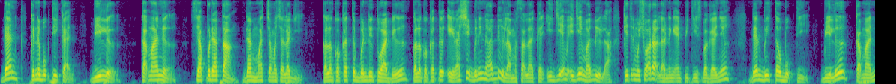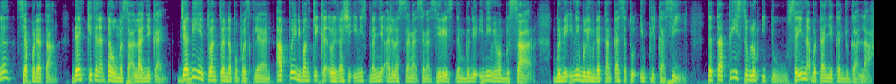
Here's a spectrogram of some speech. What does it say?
Dan kena buktikan bila, kat mana, siapa datang dan macam-macam lagi. Kalau kau kata benda tu ada, kalau kau kata, eh Rashid benda ni ada lah masalah kan. EGM, EGM ada lah. Kita mesyuarat lah dengan MPT sebagainya. Dan beritahu bukti. Bila, kat mana, siapa datang. Dan kita nak tahu masalahnya kan. Jadinya tuan-tuan dan puan-puan sekalian, apa yang dibangkitkan oleh Rashid ini sebenarnya adalah sangat-sangat serius. Dan benda ini memang besar. Benda ini boleh mendatangkan satu implikasi. Tetapi sebelum itu, saya nak bertanyakan jugalah.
